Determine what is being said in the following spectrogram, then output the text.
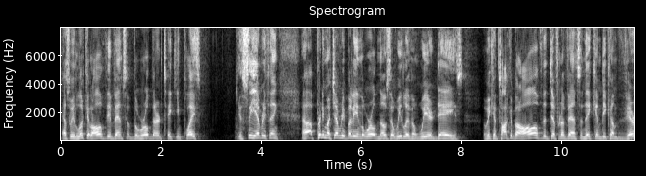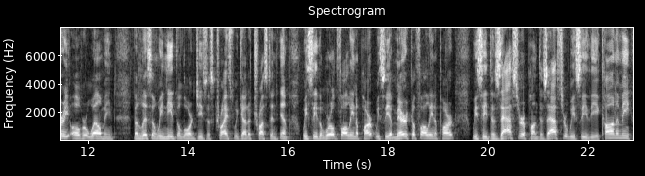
as we look at all of the events of the world that are taking place, you see everything uh, pretty much everybody in the world knows that we live in weird days. We can talk about all of the different events and they can become very overwhelming. But listen, we need the Lord Jesus Christ. We got to trust in Him. We see the world falling apart. We see America falling apart. We see disaster upon disaster. We see the economy.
